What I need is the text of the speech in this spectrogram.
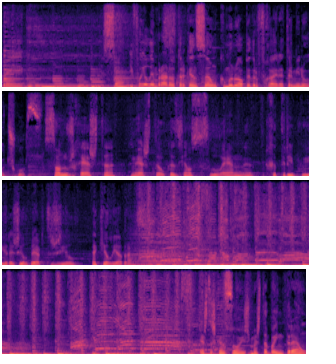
preguiça. E foi a lembrar outra canção que Manuel Pedro Ferreira terminou o discurso. Só nos resta, nesta ocasião solene, retribuir a Gilberto Gil aquele abraço. Estas canções, mas também Drão,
